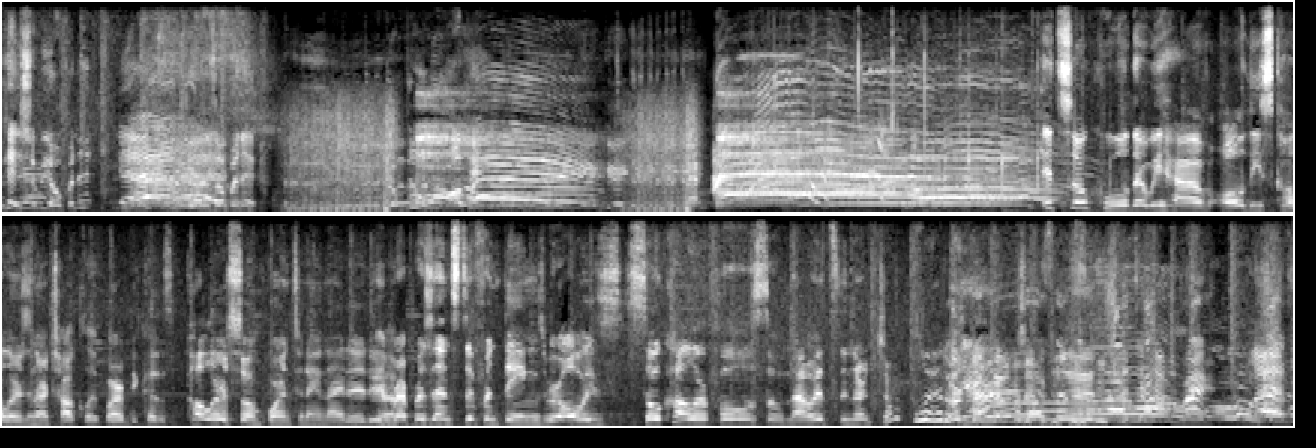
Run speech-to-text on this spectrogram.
Okay, should we open it? Yeah. Okay, let's open it. It's so cool that we have all these colors in our chocolate bar because color is so important to United. Yeah. It represents different things. We're always so colorful, so now it's in our chocolate, our very own chocolate. Let's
